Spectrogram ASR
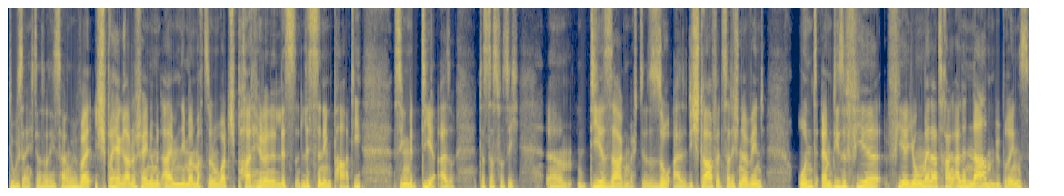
Du ist eigentlich das, was ich sagen will, weil ich spreche ja gerade wahrscheinlich nur mit einem. Niemand macht so eine Watch Party oder eine Listen Listening Party. Deswegen mit dir. Also, das ist das, was ich ähm, dir sagen möchte. So, also die Strafe, das hatte ich schon erwähnt. Und ähm, diese vier, vier jungen Männer tragen alle Namen übrigens.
